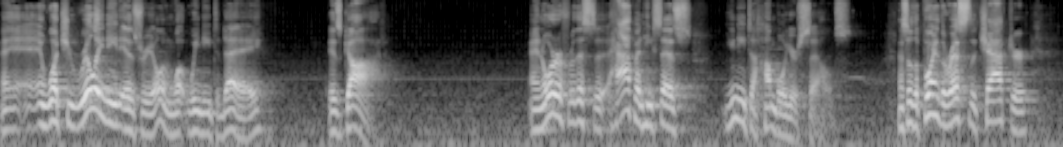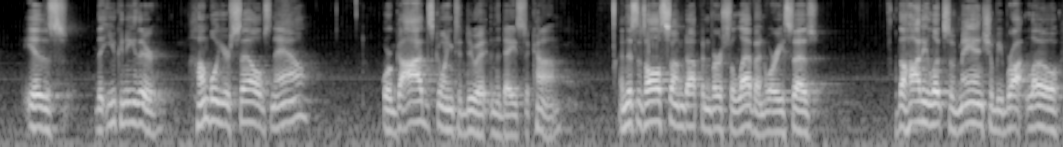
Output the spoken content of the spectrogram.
And what you really need, Israel, and what we need today, is God. And in order for this to happen, he says, you need to humble yourselves. And so the point of the rest of the chapter is that you can either humble yourselves now or God's going to do it in the days to come. And this is all summed up in verse 11, where he says, The haughty looks of man shall be brought low,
